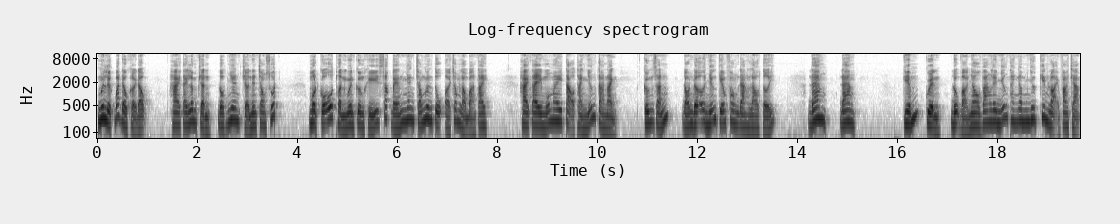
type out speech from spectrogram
Nguyên lực bắt đầu khởi động, hai tay Lâm Trần đột nhiên trở nên trong suốt. Một cỗ thuần nguyên cương khí sắc bén nhanh chóng ngưng tụ ở trong lòng bàn tay. Hai tay múa may tạo thành những tàn ảnh, cứng rắn đón đỡ những kiếm phong đang lao tới. Đang, đang. Kiếm, quyền, đụng vào nhau vang lên những thanh âm như kim loại va chạm.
